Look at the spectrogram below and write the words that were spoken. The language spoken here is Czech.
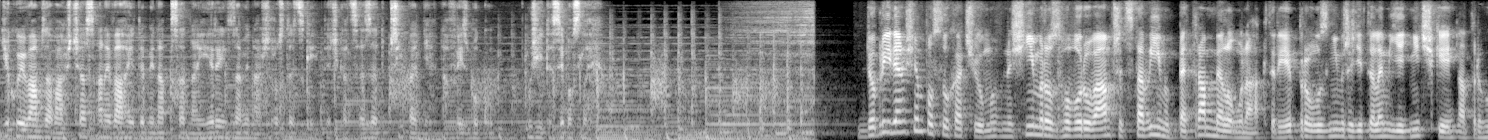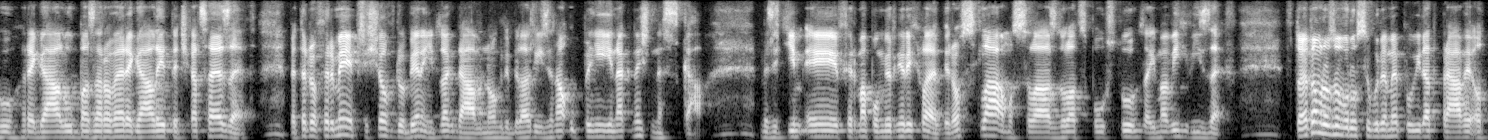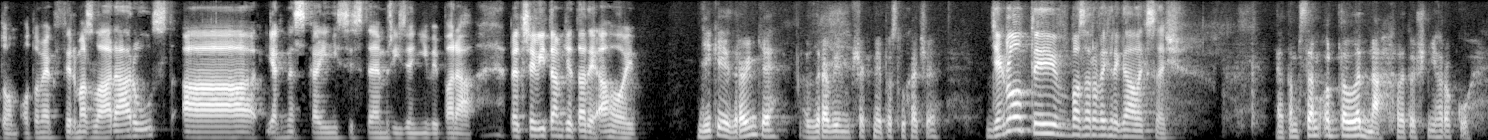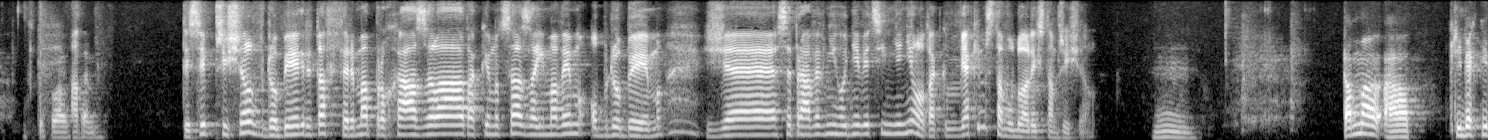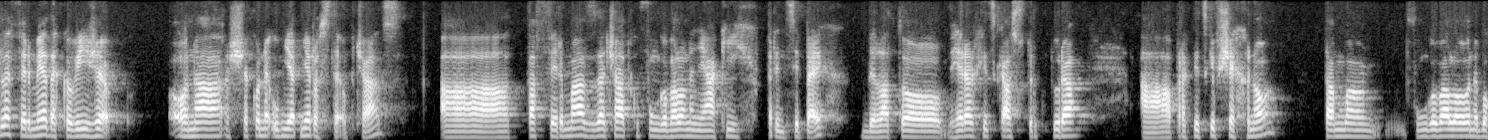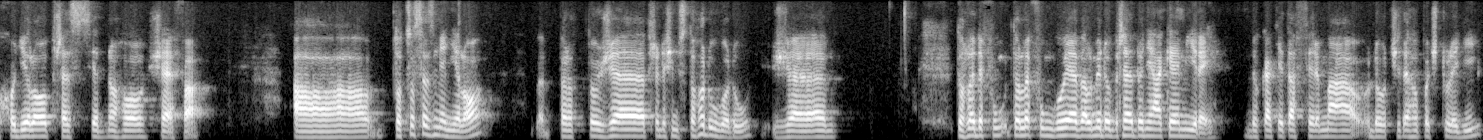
Děkuji vám za váš čas a neváhejte mi napsat na jiry.rostecky.cz případně na Facebooku. Užijte si poslech. Dobrý den všem posluchačům. V dnešním rozhovoru vám představím Petra Melouna, který je provozním ředitelem jedničky na trhu regálu bazarovéregály.cz. Petr do firmy přišel v době, není to tak dávno, kdy byla řízena úplně jinak než dneska. Mezitím i firma poměrně rychle vyrostla a musela zdolat spoustu zajímavých výzev. V tomto rozhovoru si budeme povídat právě o tom, o tom, jak firma zvládá růst a jak dneska její systém řízení vypadá. Petře, vítám tě tady, ahoj. Díky, zdravím tě a zdravím všechny posluchače. Jak dlouho ty v bazarových regálech seš? Já tam jsem od ledna letošního roku. Vstupoval a jsem. Ty jsi přišel v době, kdy ta firma procházela takovým docela zajímavým obdobím, že se právě v ní hodně věcí měnilo. Tak v jakém stavu byla, když jsi tam přišel? Hmm. Tam a, příběh téhle firmy je takový, že ona až jako neuměrně roste občas a ta firma z začátku fungovala na nějakých principech. Byla to hierarchická struktura a prakticky všechno tam fungovalo nebo chodilo přes jednoho šéfa. A to, co se změnilo, protože především z toho důvodu, že tohle, tohle funguje velmi dobře do nějaké míry, dokud je ta firma do určitého počtu lidí,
